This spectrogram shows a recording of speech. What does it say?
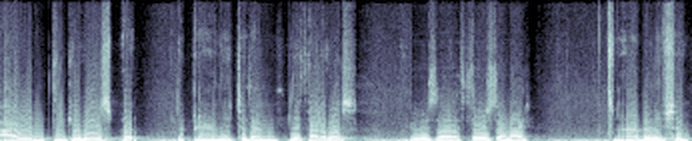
I wouldn't think it was, but apparently to them, they thought it was. It was a Thursday night? I believe so.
